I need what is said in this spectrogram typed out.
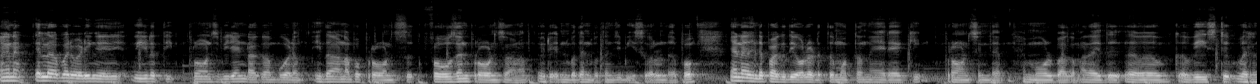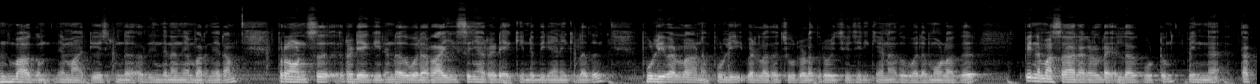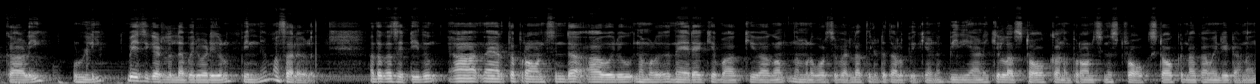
അങ്ങനെ എല്ലാ പരിപാടിയും കഴിഞ്ഞ് വീടെത്തി. പ്രോൺസ് ബിരിയാണി ഉണ്ടാക്കാൻ പോകണം ഇതാണ് അപ്പോൾ പ്രോൺസ്. ഫ്രോസൺ പ്രോൺസ് ആണ്. ഒരു എൺപത് എൺപത്തഞ്ച് പീസുകളുണ്ട്. അപ്പോൾ ഞാൻ അതിന്റെ പകുതിയോളം എടുത്ത് മൊത്തം നേരെയാക്കി പ്രോൺസിന്റെ മോൾ ഭാഗം അതായത് വേസ്റ്റ് വരുന്ന ഭാഗം ഞാൻ മാറ്റി വെച്ചിട്ടുണ്ട്. അത് എന്തിനാണെന്ന് ഞാൻ പറഞ്ഞുതരാം. പ്രോൺസ് റെഡിയാക്കിയിട്ടുണ്ട്. അതുപോലെ റൈസ് ഞാൻ റെഡിയാക്കിയിട്ടുണ്ട് ബിരിയാണിക്കുള്ളത്. പുളി വെള്ളമാണ്. പുളി വെള്ളത്തെ ചൂടുവെള്ളത്തിൽ ഒഴിച്ച് വെച്ചിരിക്കുകയാണ്. അതുപോലെ മുളക് പിന്നെ മസാലകളുടെ എല്ലാ കൂട്ടും. പിന്നെ തക്കാളി ഉള്ളി ബേസിക്കായിട്ടുള്ള എല്ലാ പരിപാടികളും പിന്നെ മസാലകൾ. അതൊക്കെ സെറ്റ് ചെയ്തു. ആ നേരത്തെ പ്രോൺസിന്റെ ആ ഒരു നമ്മൾ നേരെയാക്കിയ ബാക്കി ഭാഗം നമ്മൾ കുറച്ച് വെള്ളത്തിലിട്ട് തിളപ്പിക്കുകയാണ്. ബിരിയാണിക്കുള്ള സ്റ്റോക്കാണ്. പ്രോൺസിന് സ്റ്റോക്ക് സ്റ്റോക്ക് ഉണ്ടാക്കാൻ വേണ്ടിയിട്ടാണ്.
